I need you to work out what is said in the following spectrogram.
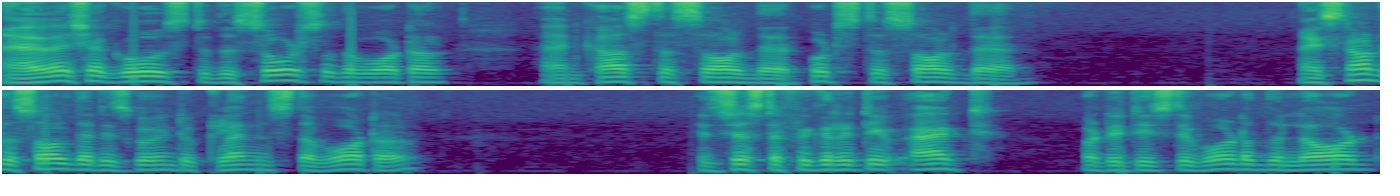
And Elisha goes to the source of the water and casts the salt there, puts the salt there. Now, it's not the salt that is going to cleanse the water, it's just a figurative act, but it is the word of the Lord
